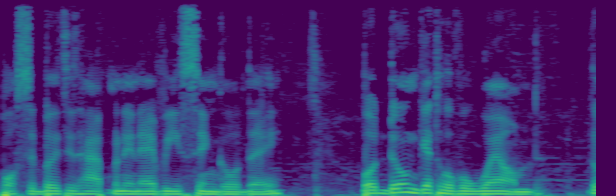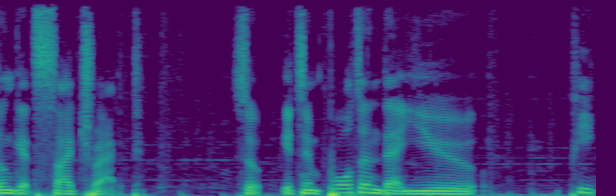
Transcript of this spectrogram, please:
possibilities happening every single day. But don't get overwhelmed, don't get sidetracked. So it's important that you pick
